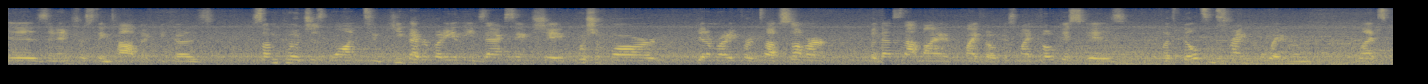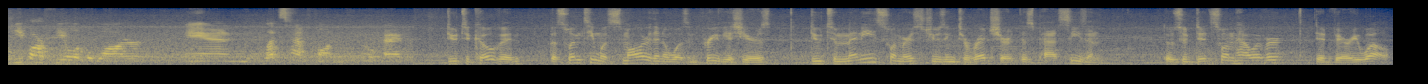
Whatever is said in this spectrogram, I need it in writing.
is an interesting topic because some coaches want to keep everybody in the exact same shape, push them hard, get them ready for a tough summer, but that's not my, my focus. My focus is let's build some strength in the weight room, Let's keep our feel of the water and let's have fun, okay? Due to COVID, the swim team was smaller than it was in previous years due to many swimmers choosing to redshirt this past season. Those who did swim, however, did very well.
